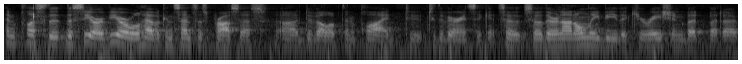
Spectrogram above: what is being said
And plus, the the CRVR will have a consensus process uh, developed and applied to, to the variants they get. So, so there not only be the curation, but, but a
